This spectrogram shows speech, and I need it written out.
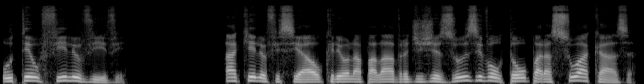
o teu filho vive. Aquele oficial creu na palavra de Jesus e voltou para sua casa.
